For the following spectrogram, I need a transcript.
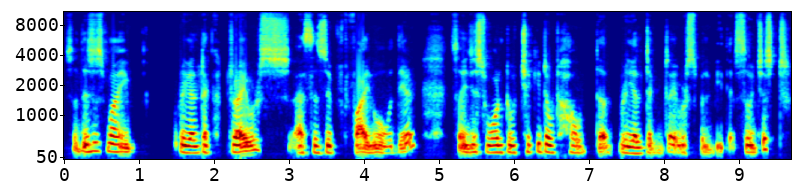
so this is my Realtek drivers as a zip file over there. So I just want to check it out how the Realtek drivers will be there. So just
